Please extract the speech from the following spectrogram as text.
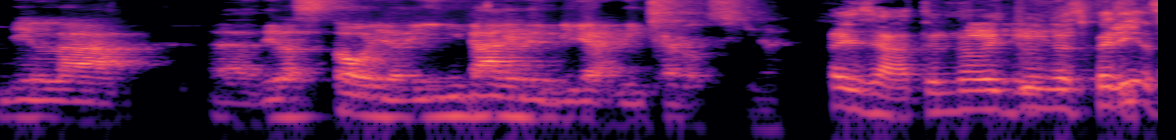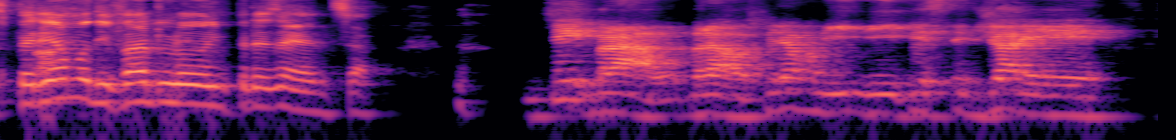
della, uh, della storia in Italia del biliardo in carrozzina. Esatto, il 9 giugno. Speri speriamo di farlo in presenza. Sì, bravo, bravo. Speriamo di, di festeggiare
